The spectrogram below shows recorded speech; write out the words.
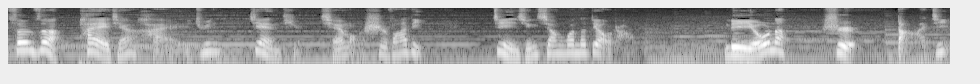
纷纷啊派遣海军舰艇前往事发地进行相关的调查。理由呢是打击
